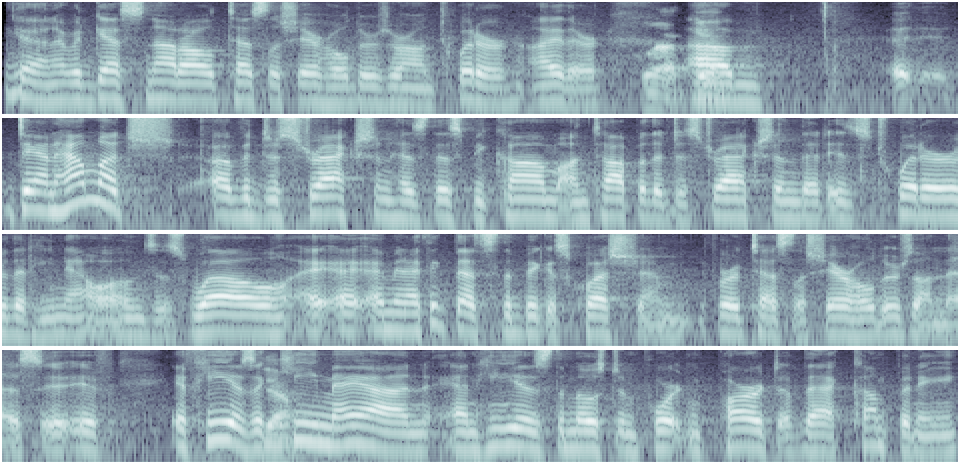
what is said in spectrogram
Yeah, and I would guess not all Tesla shareholders are on Twitter either. Correct. Yeah. Um, Dan, how much of a distraction has this become on top of the distraction that is Twitter that he now owns as well? I, I mean, I think that's the biggest question for Tesla shareholders on this. If, if he is a Yeah. key man and he is the most important part of that company,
